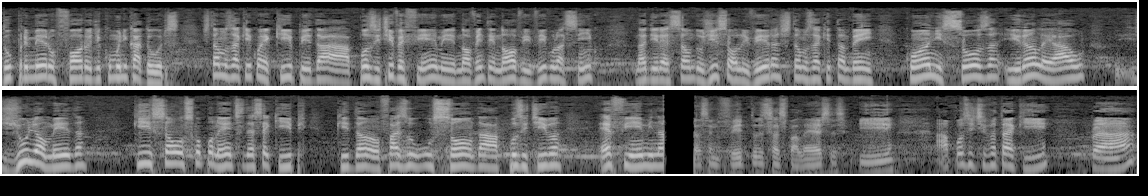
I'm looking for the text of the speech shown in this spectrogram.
do primeiro Fórum de Comunicadores. Estamos aqui com a equipe da Positiva FM 99,5, na direção do Gilson Oliveira. Estamos aqui também com Anne Souza, Irã Leal, Júlio Almeida, que são os componentes dessa equipe que dão, faz o, o som da Positiva FM. Na... Está sendo feito todas essas palestras e a Positiva está aqui para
